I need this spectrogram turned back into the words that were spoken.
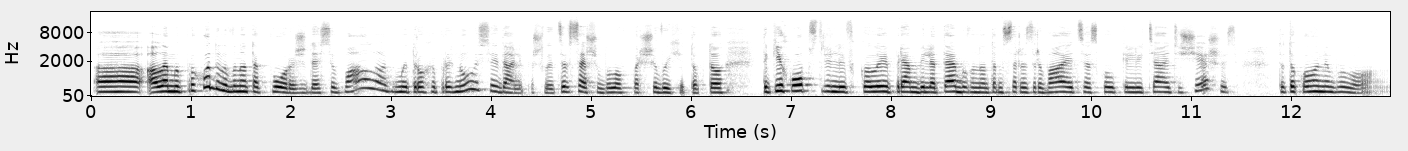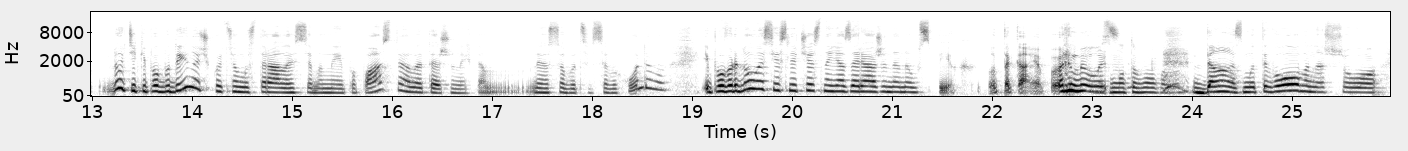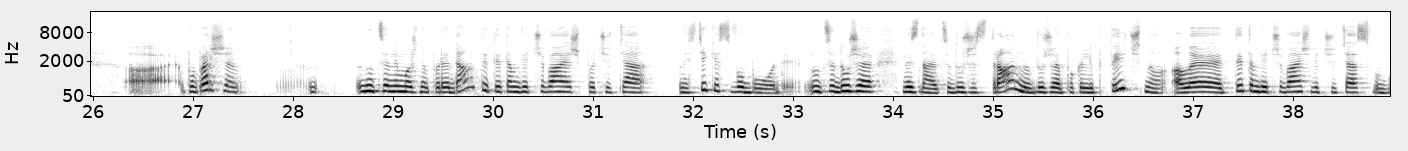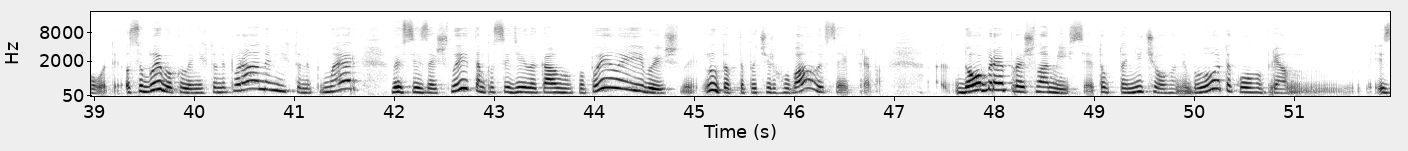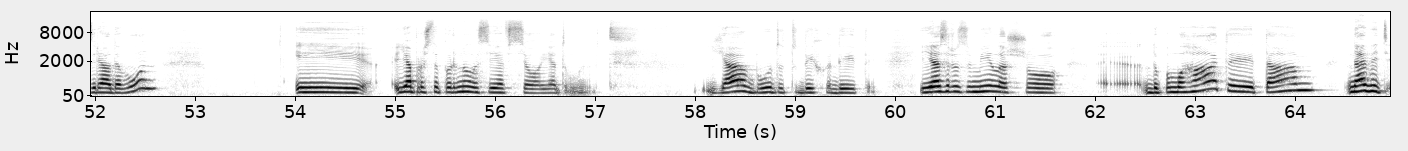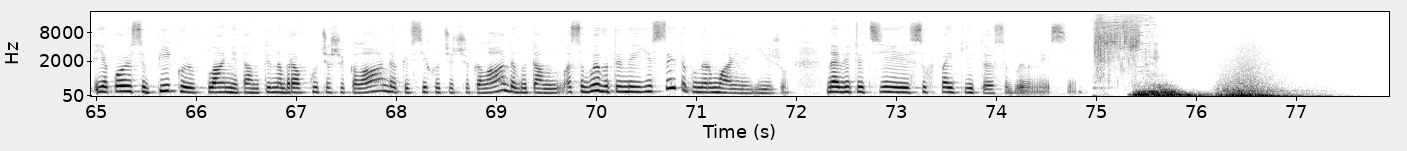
Е, Але ми проходили, воно так поруч десь упало, ми трохи пригнулися і далі пішли. Це все, що було в перший вихід. Тобто таких обстрілів, коли прямо біля тебе воно там все розривається, осколки літять і ще щось, то такого не було. Ну, тільки по будиночку цьому старалися вони попасти, але теж у них там не особо це все виходило. І повернулася, якщо чесно, я заряжена на успіх. От така я повернулася. Змотивовано. Да, змотивована, що, по-перше, ну це не можна передати. Ти там відчуваєш почуття настільки свободи. Ну, це дуже, не знаю, це дуже странно, дуже апокаліптично, але ти там відчуваєш відчуття свободи. Особливо, коли ніхто не поранений, ніхто не помер. Ви всі зайшли, там посиділи, каву попили і вийшли. Ну, тобто, почергували все як треба. Добре пройшла місія. Тобто нічого не було такого, прям із ряда вон. І я просто повернулася, я все. Я думаю, «Ть, я буду туди ходити. І я зрозуміла, що е, допомагати там, навіть якоюсь опікою в плані там ти набрав кучу шоколадок, і всі хочуть шоколада, бо там особливо ти не їси таку нормальну їжу. Навіть оці сухпайки ти особливо не їси.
